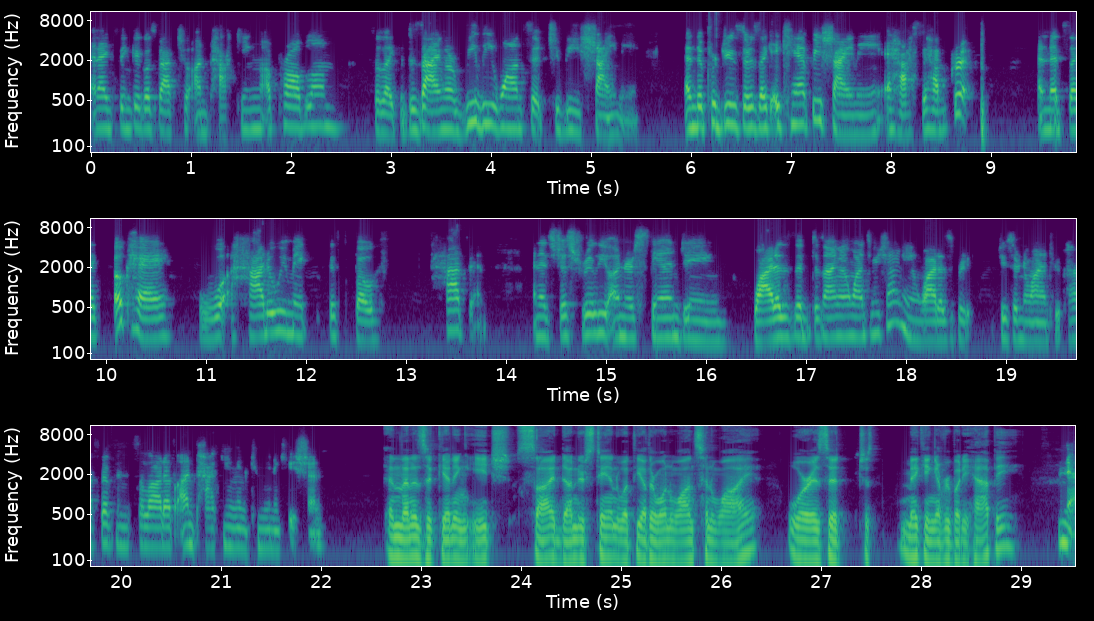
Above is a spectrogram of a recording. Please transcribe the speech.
and i think it goes back to unpacking a problem so like the designer really wants it to be shiny and the producer's like, it can't be shiny. It has to have grip. And it's like, okay, what, how do we make this both happen? And it's just really understanding why does the designer want it to be shiny and why does producer want it to be crafted up? And it's a lot of unpacking and communication. And then is it getting each side to understand what the other one wants and why? Or is it just making everybody happy? No,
